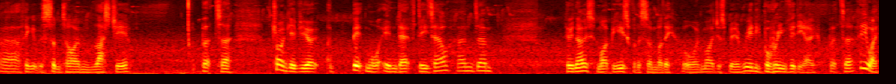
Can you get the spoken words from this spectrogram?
Uh, I think it was sometime last year, but I'll try and give you a, bit more in-depth detail and. Who knows, might be useful to somebody, or it might just be a really boring video. But uh, anyway,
